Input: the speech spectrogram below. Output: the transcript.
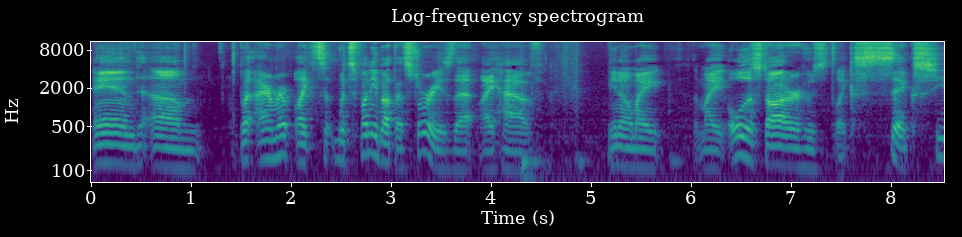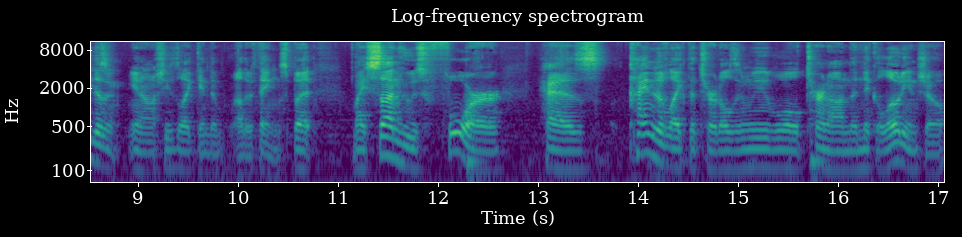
And um, but I remember like what's funny about that story is that I have, you know, my my oldest daughter who's like six. She doesn't, you know, she's like into other things. But my son who's four has kind of like the turtles and we will turn on the nickelodeon show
